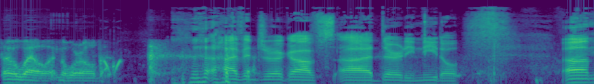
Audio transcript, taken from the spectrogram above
so well in the world. Ivan Dragov's uh, dirty needle. Um,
